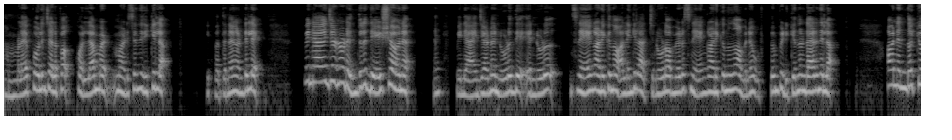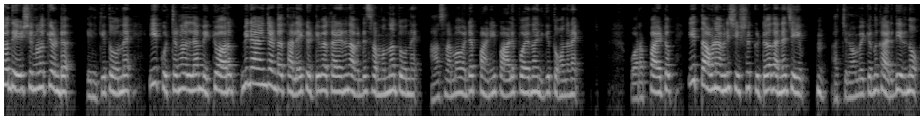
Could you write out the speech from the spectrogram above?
നമ്മളെ പോലും ചിലപ്പോൾ കൊല്ലാൻ മടിച്ചെന്നിരിക്കില്ല. ഇപ്പൊ തന്നെ കണ്ടില്ലേ? വിനായകൻ ചേട്ടനോട് എന്തൊരു ദേഷ്യം അവന്. വിനായൻ ചേട്ടൻ എന്നോട് എന്നോട് സ്നേഹം കാണിക്കുന്നോ. അല്ലെങ്കിൽ അച്ഛനോടും അമ്മയോടും സ്നേഹം കാണിക്കുന്നോ. അവന് ഒട്ടും പിടിക്കുന്നുണ്ടായിരുന്നില്ല. അവൻ എന്തൊക്കെയോ ദേഷ്യങ്ങളൊക്കെ ഉണ്ട്. എനിക്ക് തോന്നേ ഈ കുറ്റങ്ങളെല്ലാം മിക്കവാറും വിനായം ചേണ്ട തലയെ കെട്ടിവെക്കാനായിരുന്നു അവന്റെ ശ്രമം എന്നാ തോന്നേ ആ ശ്രമം അവന്റെ പണി പാളിപ്പോയെന്നാ എനിക്ക് തോന്നണേ. ഉറപ്പായിട്ടും ഈ തവണ അവന് ശിക്ഷ കിട്ടുക തന്നെ ചെയ്യും. അച്ഛനും അമ്മയ്ക്കൊന്ന് കരുതിയിരുന്നു?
